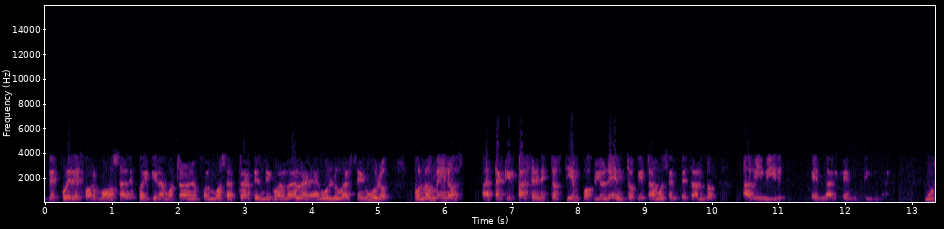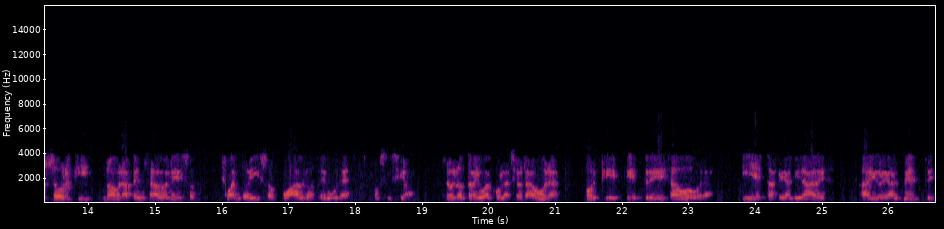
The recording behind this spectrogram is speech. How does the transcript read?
después de Formosa, después que la mostraron en Formosa, traten de guardarla en algún lugar seguro, por lo menos hasta que pasen estos tiempos violentos que estamos empezando a vivir en la Argentina. Mussorgsky no habrá pensado en eso cuando hizo cuadros de una Yo lo traigo a colación ahora porque entre esa obra y estas realidades hay realmente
